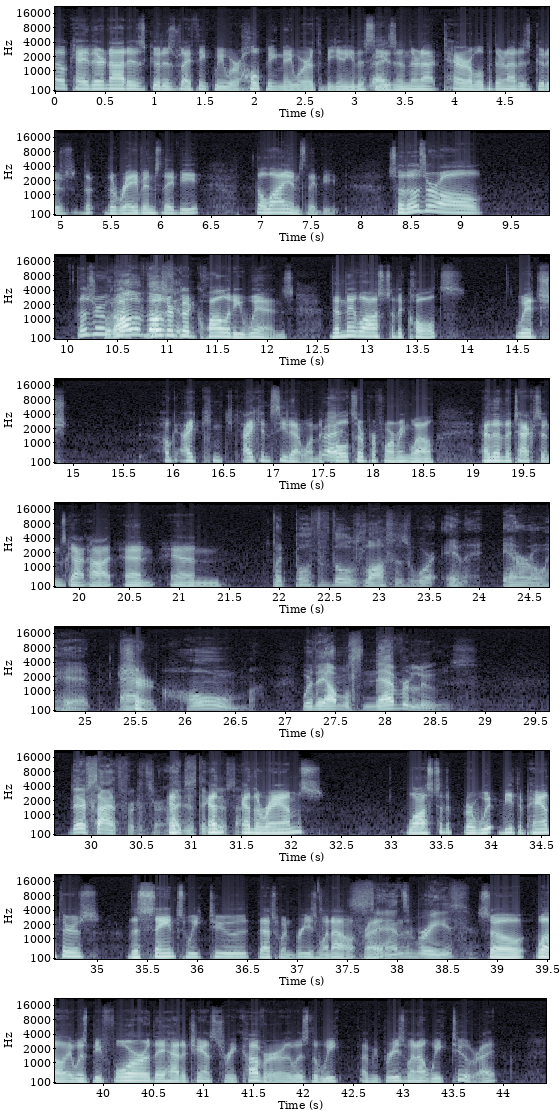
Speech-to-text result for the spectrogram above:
okay, they're not as good as I think we were hoping they were at the beginning of the Right. season. They're not terrible, but they're not as good as the, the Ravens they beat, the Lions they beat. So those are all those are good, all of those, those- are good quality wins. Then they lost to the Colts, which okay, I can I can see that one. The Right. Colts are performing well, and then the Texans got hot and and But both of those losses were in Arrowhead. at Sure. home, where they almost never lose. There's signs for concern. I just think and, there's signs. and the Rams lost to the or wi- beat the Panthers. The Saints week two. That's when Brees went out, right? Sans Brees. So, well, it was before they had a chance to recover. It was the week. I mean, Brees went out week two, right?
